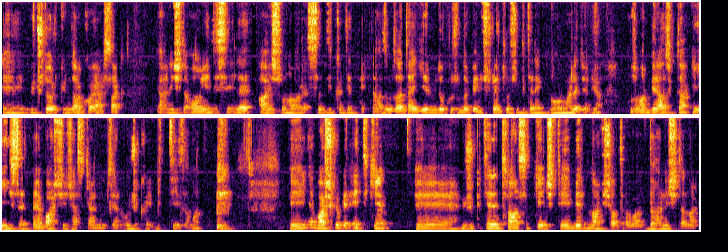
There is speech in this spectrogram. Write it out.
e, 3-4 gün daha koyarsak yani işte 17'siyle ay sonu arası dikkat etmek lazım. Zaten 29'unda Venüs retrosu biterek normale dönüyor. O zaman birazcık daha iyi hissetmeye başlayacağız kendimizi yani Ocak ayı bittiği zaman. e, yine başka bir etki e, Jüpiter'in transit geçtiği bir nakşatra var. Dhanishta,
